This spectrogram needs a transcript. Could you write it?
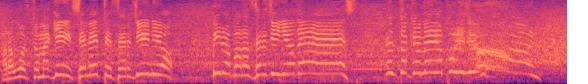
Para Weston McKinney. Se mete Serginho. Vino para Serginho Des. El toque medio. Posición.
